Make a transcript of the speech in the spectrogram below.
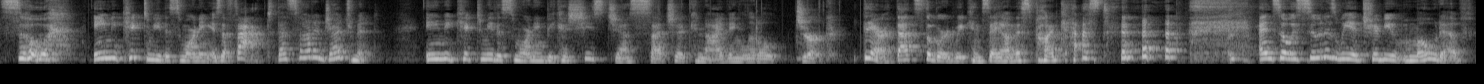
So, Amy kicked me this morning is a fact. That's not a judgment. Amy kicked me this morning because she's just such a conniving little. Jerk. There, that's the word we can say on this podcast. and so, as soon as we attribute motive,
